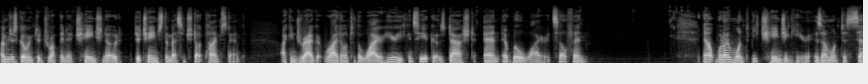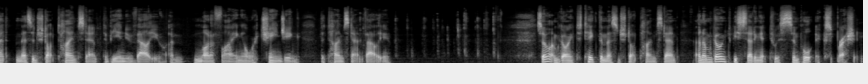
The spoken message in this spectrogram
I'm just going to drop in a change node to change the message.timestamp. I can drag it right onto the wire here, you can see it goes dashed, and it will wire itself in. Now, what I want to be changing here is I want to set message.timestamp to be a new value. I'm modifying or changing the timestamp value. So I'm going to take the message.timestamp and I'm going to be setting it to a simple expression.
